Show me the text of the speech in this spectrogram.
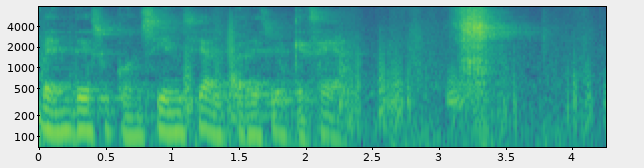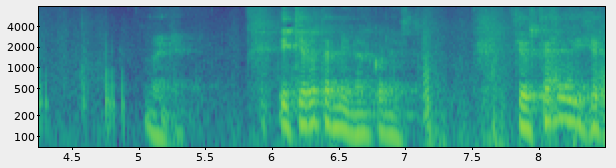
vende su conciencia al precio que sea. Muy bien. Y quiero terminar con esto. Si a usted le dijera,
